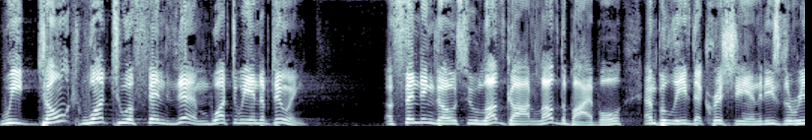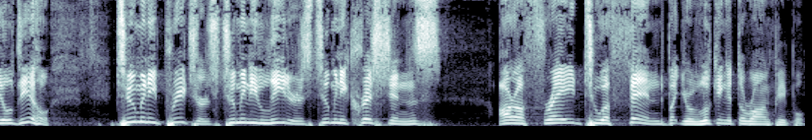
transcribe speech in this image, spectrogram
we don't want to offend them. What do we end up doing? Offending those who love God, love the Bible, and believe that Christianity is the real deal. Too many preachers, too many leaders, too many Christians are afraid to offend, but you're looking at the wrong people.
